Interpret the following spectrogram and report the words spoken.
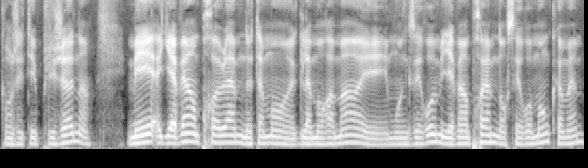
quand j'étais plus jeune. Mais il y avait un problème, notamment euh, Glamorama et Moins que Zéro, mais il y avait un problème dans ces romans quand même,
